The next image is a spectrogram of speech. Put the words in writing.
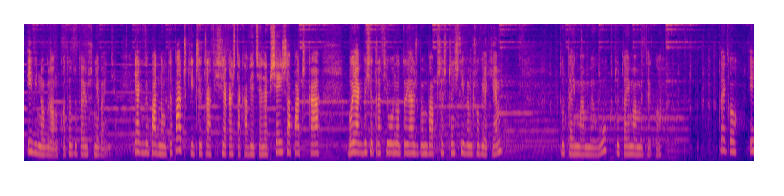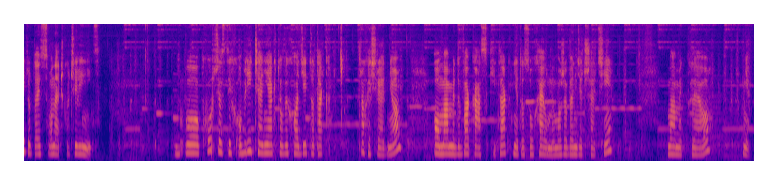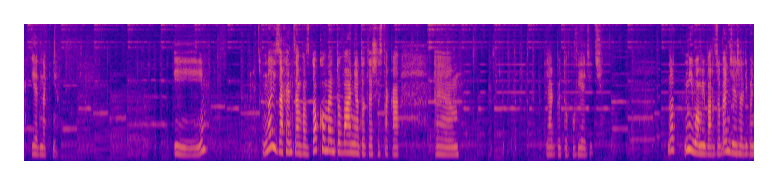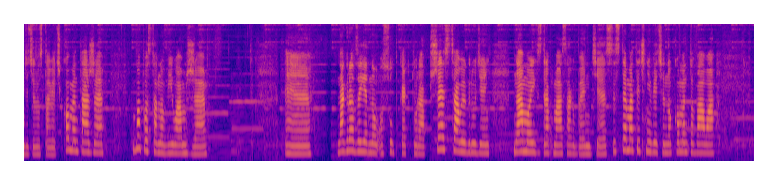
i winogronko. To tutaj już nie będzie. Jak wypadną te paczki, czy trafi się jakaś taka, wiecie, lepsiejsza paczka, bo jakby się trafiło, no to ja już bym była przeszczęśliwym człowiekiem. Tutaj mamy łuk, tutaj mamy tego, tego i tutaj słoneczko, czyli nic. Bo kurczę, z tych obliczeń, jak to wychodzi, to tak trochę średnio. O, mamy dwa kaski, tak? Nie, to są hełmy, może będzie trzeci. Mamy Kleo. Nie, jednak nie. I. No i zachęcam Was do komentowania. To też jest taka. em, jakby to powiedzieć. No, miło mi bardzo będzie, jeżeli będziecie zostawiać komentarze, bo postanowiłam, że e, nagrodzę jedną osóbkę, która przez cały grudzień na moich zdrapmasach będzie systematycznie, wiecie, no komentowała.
